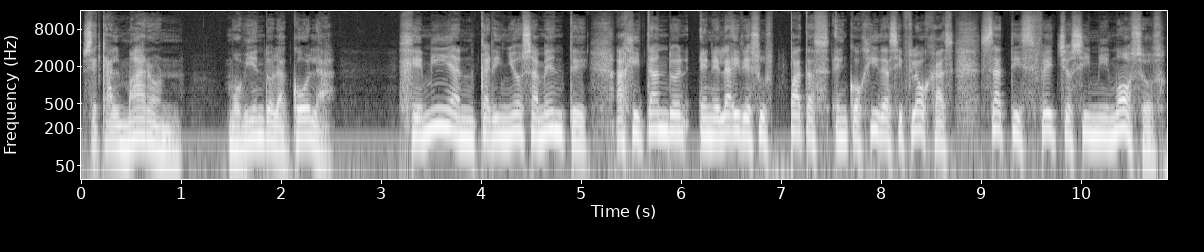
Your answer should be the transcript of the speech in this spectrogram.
se calmaron, moviendo la cola, gemían cariñosamente, agitando en, en, el aire sus patas encogidas y flojas, satisfechos y mimosos,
